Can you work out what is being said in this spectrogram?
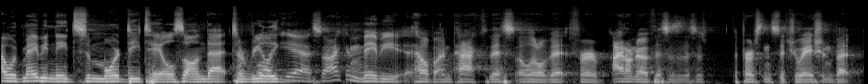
I would maybe need some more details on that to really well, Yeah, so I can maybe help unpack this a little bit for I don't know if this is this is the person's situation, but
